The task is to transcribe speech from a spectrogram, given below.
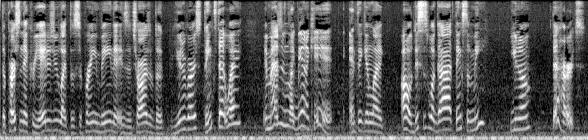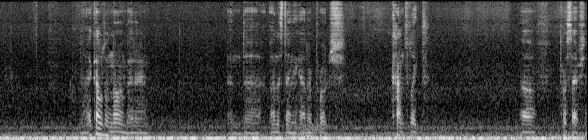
the person that created you, like the supreme being that is in charge of the universe, thinks that way. Imagine like being a kid and thinking like, oh, this is what God thinks of me, you know, that hurts. Yeah, That comes with knowing better and, and uh, understanding how to approach conflict of perception.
